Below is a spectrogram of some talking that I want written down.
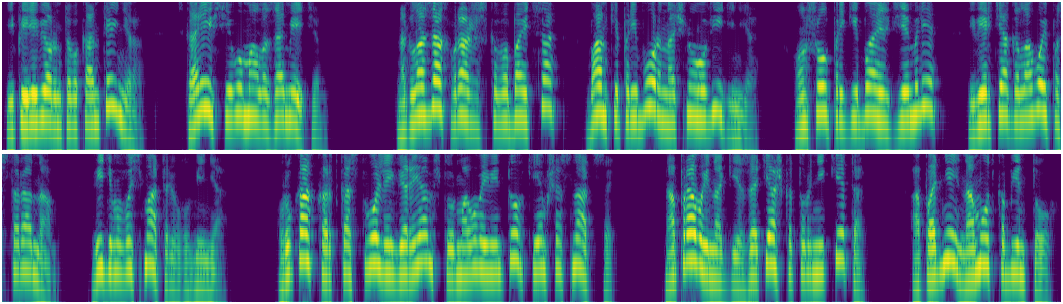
и перевернутого контейнера, скорее всего, мало заметен. На глазах вражеского бойца банки прибора ночного видения. Он шел, пригибаясь к земле и вертя головой по сторонам. Видимо, высматривал меня. В руках короткоствольный вариант штурмовой винтовки М-16. На правой ноге затяжка турникета, а под ней намотка бинтов.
